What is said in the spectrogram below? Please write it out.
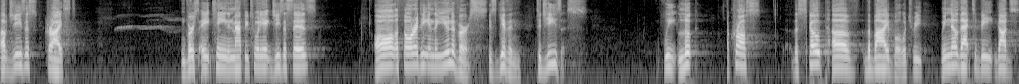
of Jesus Christ. In verse 18 in Matthew 28, Jesus says, All authority in the universe is given to Jesus. If We look across the scope of the Bible, which we, we know that to be God's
